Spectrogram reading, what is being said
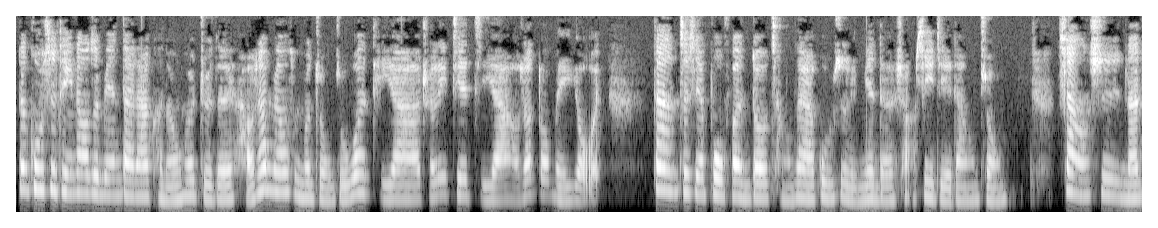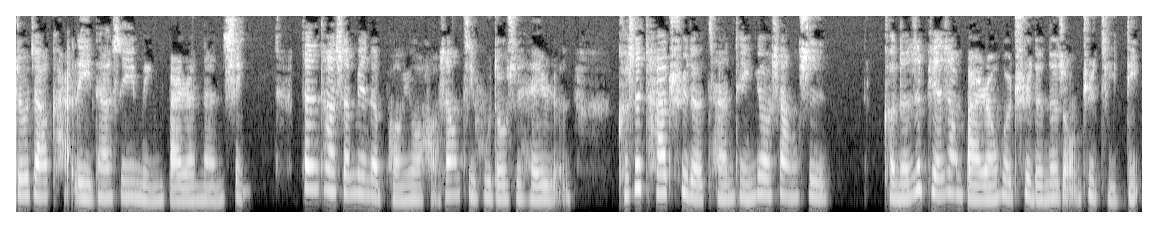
那故事听到这边，大家可能会觉得好像没有什么种族问题啊、权力阶级啊，好像都没有诶。但这些部分都藏在故事里面的小细节当中，像是男主角凯利，他是一名白人男性，但是他身边的朋友好像几乎都是黑人，可是他去的餐厅又像是，可能是偏向白人会去的那种聚集地，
